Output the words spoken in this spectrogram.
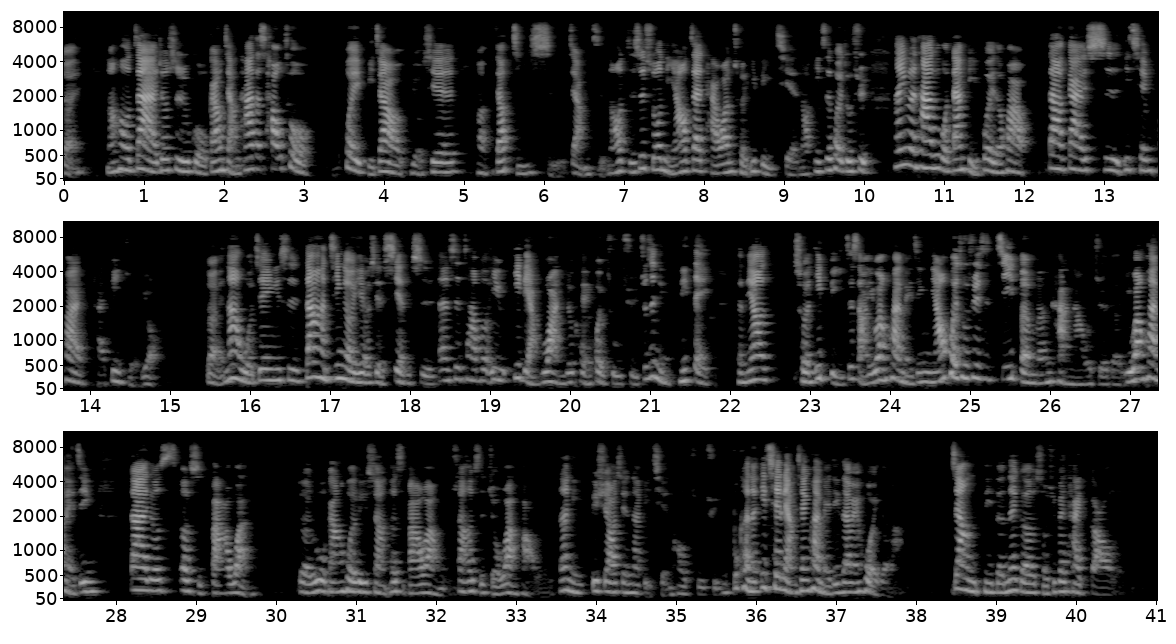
对，然后再来就是如果我刚刚讲它的操作会比较有些。呃，比较及时这样子，然后只是说你要在台湾存一笔钱，然后一次汇出去。那因为它如果单笔汇的话，大概是一千块台币左右。对，那我建议是，当然金额也有些限制，但是差不多一一两万就可以汇出去。就是你你得可能要存一笔，至少一万块美金，你要汇出去是基本门槛啊。我觉得一万块美金大概就是二十八万。对，如果刚刚汇率算二十八万，算二十九万好了。那你必须要先那笔钱，然后出去，你不可能一千两千块美金在那边汇的啦，这样你的那个手续费太高了。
